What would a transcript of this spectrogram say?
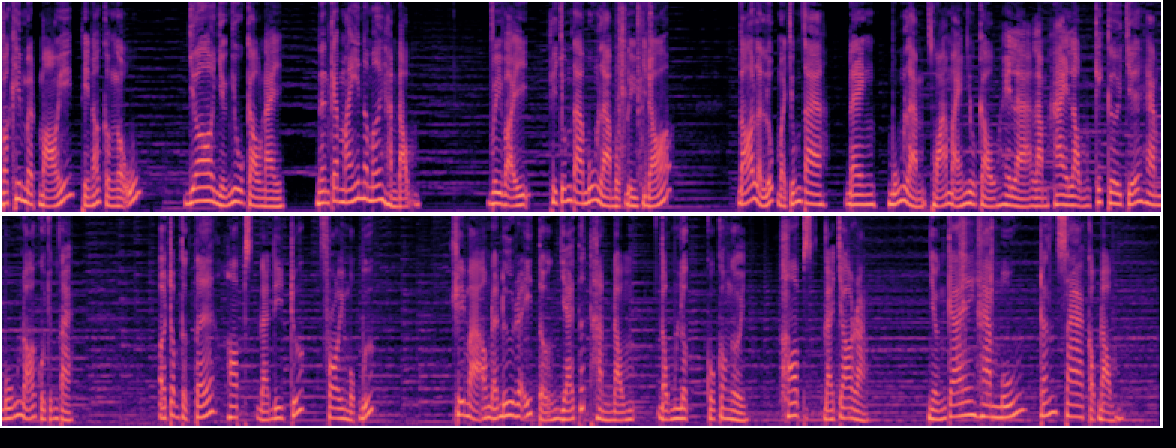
Và khi mệt mỏi thì nó cần ngủ. Do những nhu cầu này nên cái máy nó mới hành động. Vì vậy, khi chúng ta muốn làm một điều gì đó đó là lúc mà chúng ta đang muốn làm thỏa mãn nhu cầu hay là làm hài lòng cái cơ chế ham muốn đó của chúng ta? Ở trong thực tế, hobbes đã đi trước freud một bước. Khi mà ông đã đưa ra ý tưởng giải thích hành động động lực của con người, hobbes đã cho rằng những cái ham muốn tránh xa cộng đồng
